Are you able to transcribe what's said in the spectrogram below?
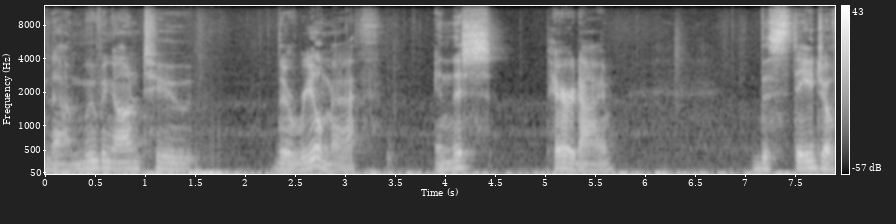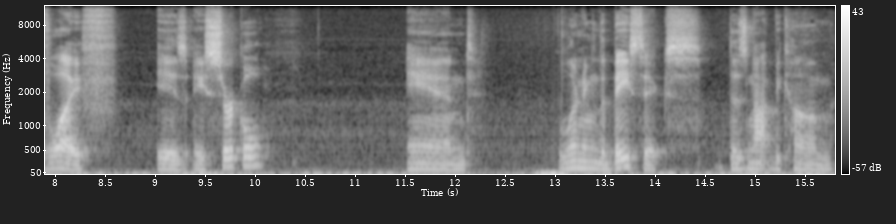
Now, moving on to the real math, in this paradigm, the stage of life is a circle and learning the basics does not become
